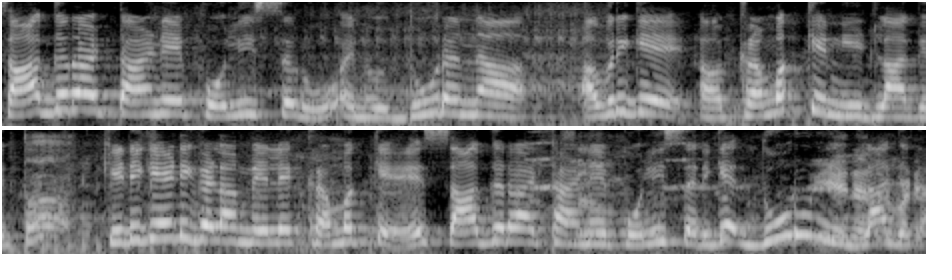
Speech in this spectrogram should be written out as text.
ಸಾಗರ ಠಾಣೆ ಪೊಲೀಸರು ಏನು ದೂರನ್ನ ಅವರಿಗೆ ಕ್ರಮಕ್ಕೆ ನೀಡಲಾಗಿತ್ತು. ಕಿಡಿಗೇಡಿಗಳ ಮೇಲೆ ಕ್ರಮಕ್ಕೆ ಸಾಗರ ಠಾಣೆ ಪೊಲೀಸರಿಗೆ ದೂರು ನೀಡಲಾಗಿದೆ.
